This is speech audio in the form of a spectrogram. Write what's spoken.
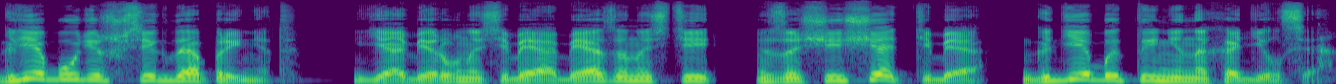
где будешь всегда принят. Я беру на себя обязанности защищать тебя, где бы ты ни находился».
